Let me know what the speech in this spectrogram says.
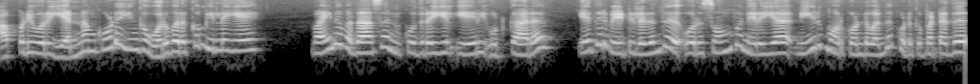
அப்படி ஒரு எண்ணம் கூட இங்கு ஒருவருக்கும் இல்லையே. வைணவதாசன் குதிரையில் ஏறி உட்கார எதிர் வீட்டிலிருந்து ஒரு சொம்பு நிறைய நீர்மோர் கொண்டு வந்து கொடுக்கப்பட்டது.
